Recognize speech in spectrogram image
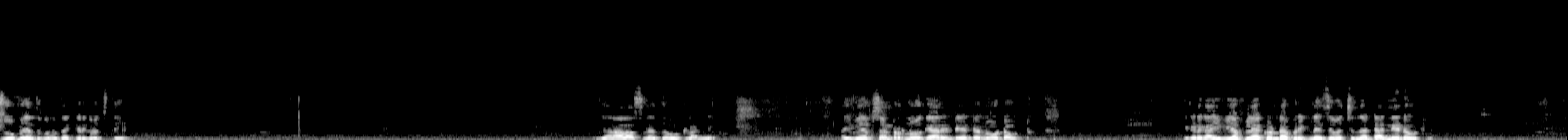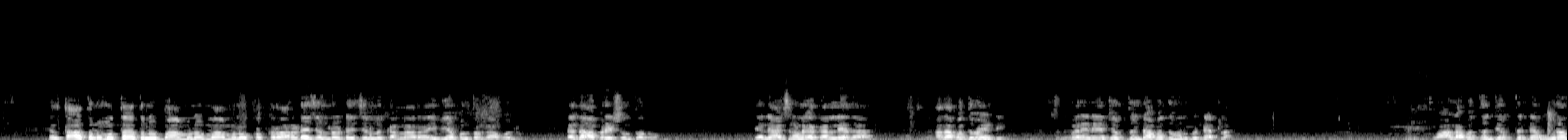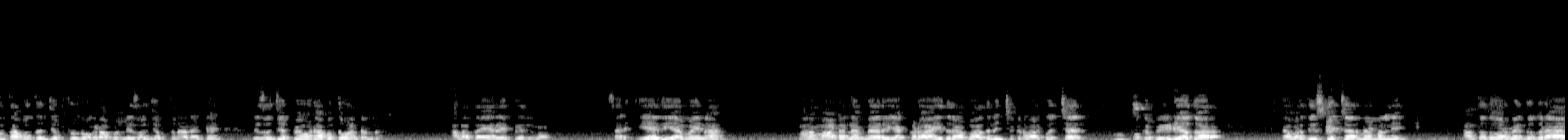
జూమ్ ఎందుకు? నువ్వు దగ్గరికి వస్తే. జనాలు అసలే డౌట్లు అన్నీ. ఐవీఎఫ్ సెంటర్ నో గ్యారంటీ అంటే నో డౌట్ ఇక్కడికి ఐవీఎఫ్ లేకుండా ప్రెగ్నెన్సీ వచ్చిందంటే అన్ని డౌట్లు వీళ్ళ తాతలు ముత్తాతలు బామ్మలు మామలు ఒక్కొక్కరు అర డజన్లు డజన్లు కన్నారు ఐవీఎఫ్లతో కాబోలు. లేదా ఆపరేషన్తోనూ. ఏ న్యాచురల్గా కనలేదా? అది అబద్ధమేంటి మరి నేను చెప్తుంటే అబద్ధం అనుకుంటే ఎట్లా? వాళ్ళ అబద్ధం చెప్తుంటే ఊరంతా అబద్ధం చెప్తుంది ఒకడు అబద్ధం నిజం చెప్తున్నాడంటే నిజం చెప్పేవాడు అబద్ధం అంటున్నాడు అలా తయారైపోయింది లోకం. సరే ఏది ఏమైనా మన మాట నమ్మారు ఎక్కడో హైదరాబాద్ నుంచి ఇక్కడ వరకు వచ్చారు. ఒక వీడియో ద్వారా. ఎవరు తీసుకొచ్చారు మిమ్మల్ని? అంత దూరం ఎందుకురా?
